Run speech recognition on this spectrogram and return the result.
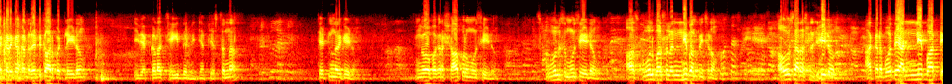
ఎక్కడికక్కడ రెడ్ కార్పెట్లు వేయడం ఇవి ఎక్కడా చేయొద్దని విజ్ఞప్తి చేస్తున్నా. చెట్లు నరికేయడం ఇంకో పక్కన షాపులు మూసేయడం స్కూల్స్ మూసేయడం ఆ స్కూల్ బస్సులన్నీ పంపించడం హౌస్ అరెస్టులు చేయడం. అక్కడ పోతే అన్ని పార్టీ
